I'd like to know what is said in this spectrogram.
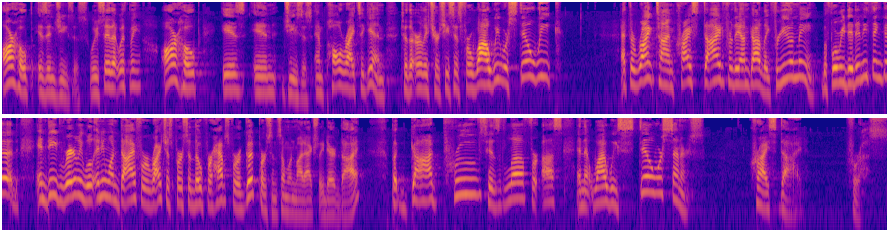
our hope is in Jesus. Will you say that with me? Our hope is in Jesus. And Paul writes again to the early church. He says, For while we were still weak, at the right time, Christ died for the ungodly, for you and me, before we did anything good. Indeed, rarely will anyone die for a righteous person, though perhaps for a good person someone might actually dare to die. But God proves his love for us, and that while we still were sinners, Christ died for us.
